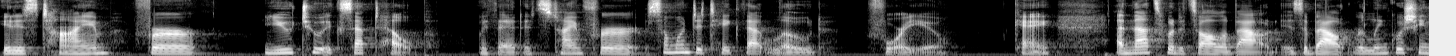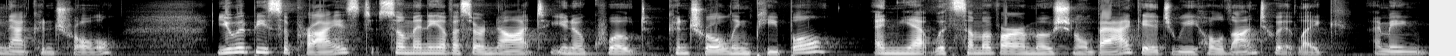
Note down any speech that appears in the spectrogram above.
It is time for you to accept help with it. It's time for someone to take that load for you. Okay? And that's what it's all about is about relinquishing that control. You would be surprised. So many of us are not, you know, quote, controlling people. And yet, with some of our emotional baggage, we hold on to it like, I mean,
